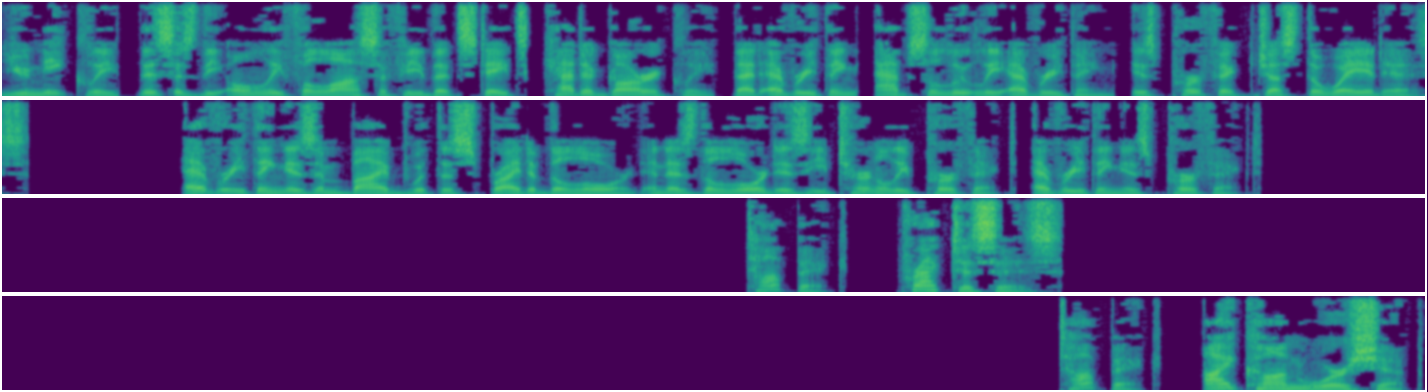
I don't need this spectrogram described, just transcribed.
Uniquely, this is the only philosophy that states, categorically, that everything, absolutely everything, is perfect just the way it is. Everything is imbibed with the sprite of the Lord and as the Lord is eternally perfect, everything is perfect. Practices Icon worship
